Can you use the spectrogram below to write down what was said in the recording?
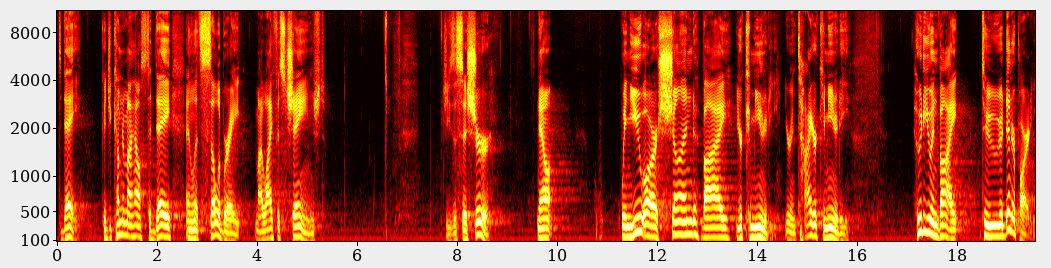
today? Could you come to my house today and let's celebrate? My life has changed. Jesus says, Sure. Now, when you are shunned by your community, your entire community, who do you invite to a dinner party?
